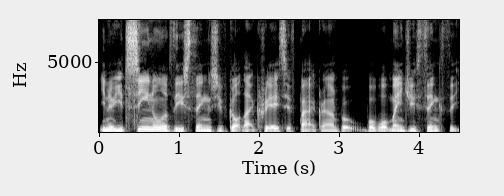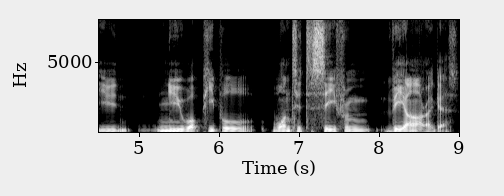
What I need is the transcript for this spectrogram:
you know, you'd seen all of these things, you've got that creative background, but but what made you think that you knew what people wanted to see from VR, I guess?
